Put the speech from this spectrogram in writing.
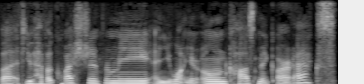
but if you have a question for me and you want your own Cosmic RX,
